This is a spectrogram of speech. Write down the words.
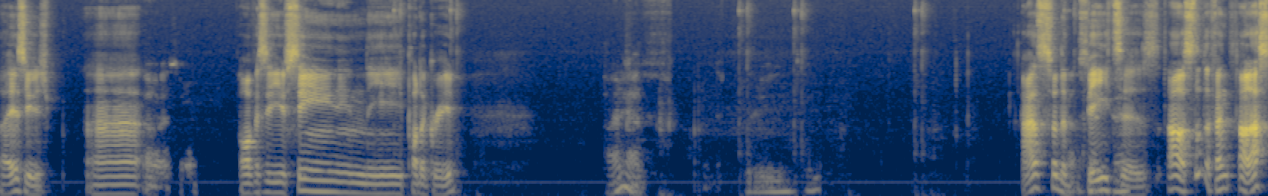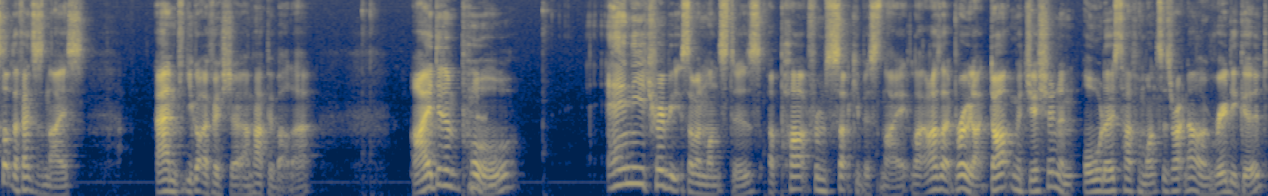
That is huge. Uh, Oh, obviously, you've seen the Pot of Greed. I have. As for the That's okay. beaters, oh, stop defense. Oh, that stop defense is nice, and you got a Fissure. I'm happy about that. I didn't pull any tribute summon monsters apart from Succubus Knight. Like I was like, bro, like Dark Magician and all those type of monsters right now are really good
